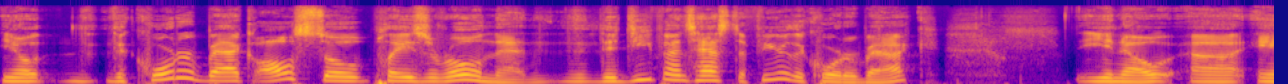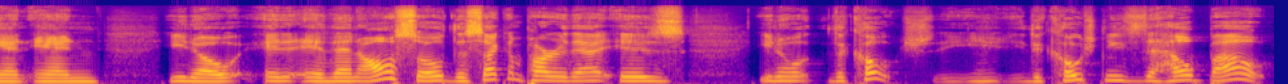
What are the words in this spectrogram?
you know, the quarterback also plays a role in that. The, the defense has to fear the quarterback you know, uh, and and you know, and, and then also the second part of that is you know the coach. You, the coach needs to help out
